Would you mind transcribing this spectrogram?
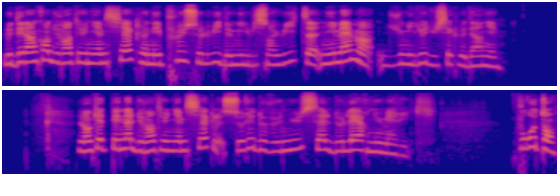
Le délinquant du XXIe siècle n'est plus celui de 1808, ni même du milieu du siècle dernier. L'enquête pénale du XXIe siècle serait devenue celle de l'ère numérique. Pour autant,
